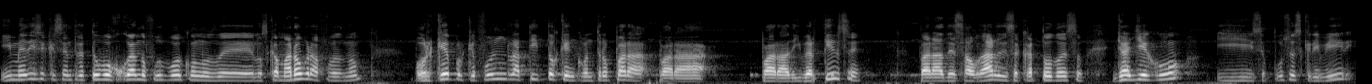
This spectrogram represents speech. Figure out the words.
y me dice que se entretuvo jugando fútbol con los de los camarógrafos, ¿no? ¿Por qué? Porque fue un ratito que encontró para, para, para divertirse, para desahogar y sacar todo eso. Ya llegó y se puso a escribir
